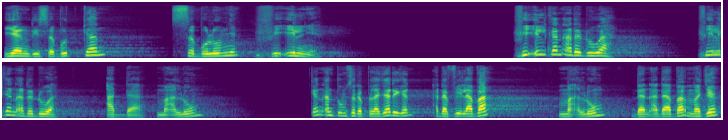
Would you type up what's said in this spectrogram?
Yang disebutkan sebelumnya fiilnya. Fiil kan ada dua. Fiil kan ada dua. Ada maklum. Kan antum sudah pelajari kan? Ada fiil apa? Maklum. Dan ada apa? Majah.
